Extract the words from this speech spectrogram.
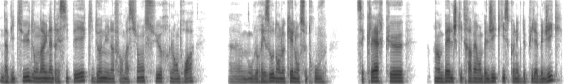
D'habitude, on a une adresse IP qui donne une information sur l'endroit euh, ou le réseau dans lequel on se trouve. C'est clair que un Belge qui travaille en Belgique, qui se connecte depuis la Belgique,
